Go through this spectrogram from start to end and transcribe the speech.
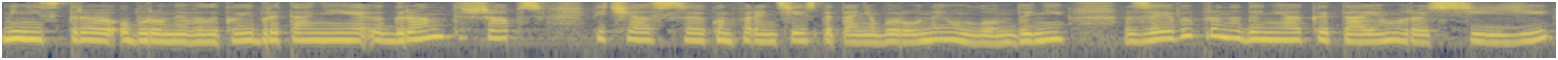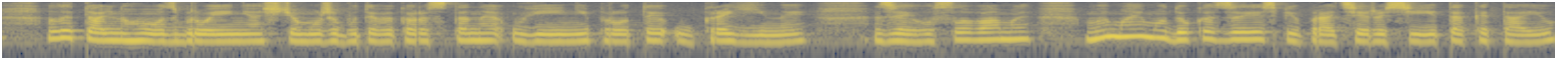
Міністр оборони Великої Британії Грант Шапс під час конференції з питань оборони у Лондоні заявив про надання Китаєм Росії летального озброєння, що може бути використане у війні проти України. За його словами, ми маємо докази співпраці Росії та Китаю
